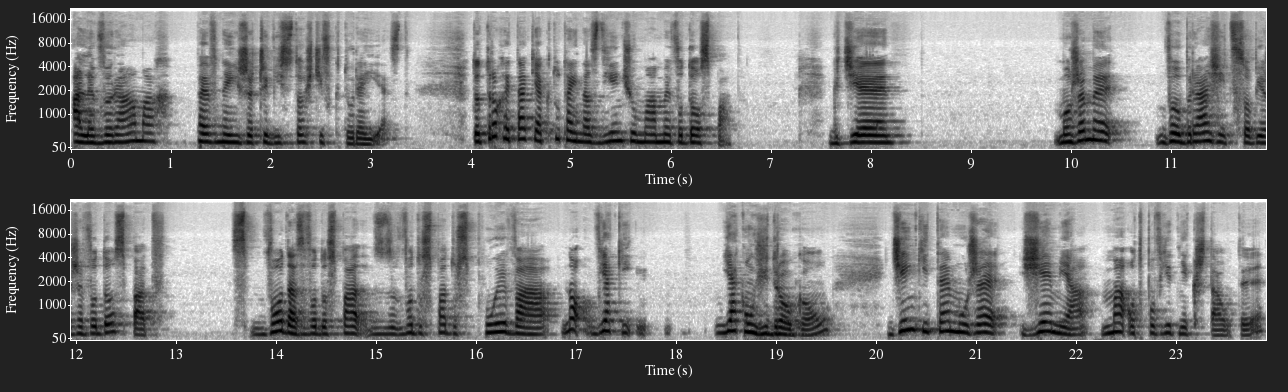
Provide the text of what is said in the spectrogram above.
ale w ramach pewnej rzeczywistości, w której jest. To trochę tak, jak tutaj na zdjęciu mamy wodospad, gdzie możemy wyobrazić sobie, że wodospad, woda z, z wodospadu spływa no, w jaki, jakąś drogą, dzięki temu, że Ziemia ma odpowiednie kształty,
